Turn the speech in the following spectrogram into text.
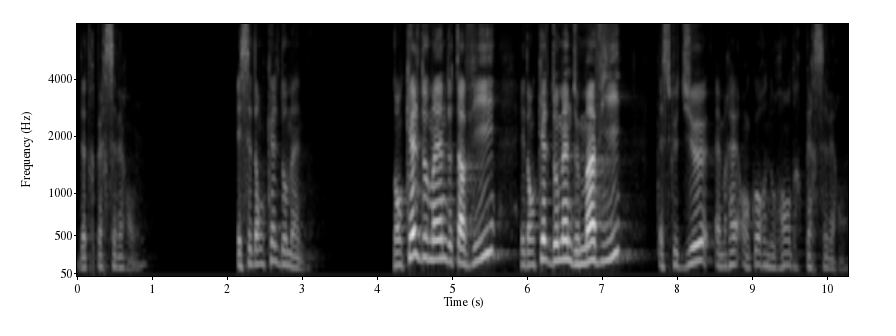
d'être persévérant. Et c'est dans quel domaine? Dans quel domaine de ta vie et dans quel domaine de ma vie est-ce que Dieu aimerait encore nous rendre persévérants?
